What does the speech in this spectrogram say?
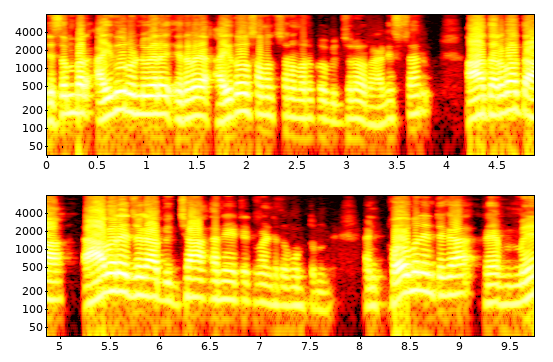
డిసెంబర్ ఐదు రెండు వేల ఇరవై ఐదో సంవత్సరం వరకు విద్యలో రాణిస్తారు. ఆ తర్వాత యావరేజ్గా విద్య అనేటటువంటిది ఉంటుంది. అండ్ పర్మనెంట్గా రే మే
